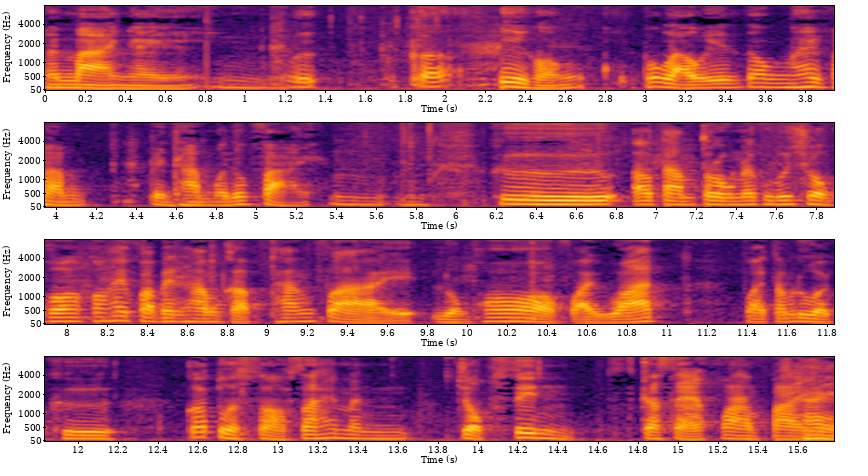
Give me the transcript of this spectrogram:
มันมาไงก็ที่ของพวกเราต้องให้ความ เป็นธรรมกับทุกฝ่าย คือเอาตามตรงนะคุณผู้ชมก็ก็ให้ความเป็นธรรมกับทั้งฝ่ายหลวงพ่อ ฝ่ายวัด ฝ่ายตำรวจคือ ก็ตรวจสอบซะให้มันจบสิ้นกระแสความไป ใช่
